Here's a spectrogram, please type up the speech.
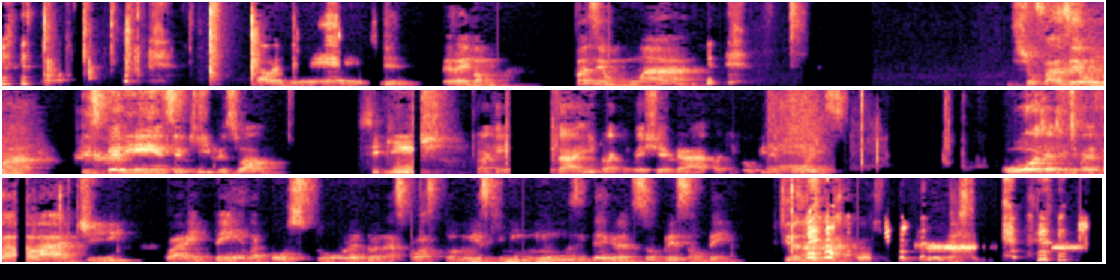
Fala, gente! Espera aí, vamos fazer uma. Deixa eu fazer uma experiência aqui, pessoal. Seguinte, para quem está aí, para quem vai chegar, para quem vai ouvir depois. Hoje a gente vai falar de quarentena, postura, dor nas costas, tudo isso que nenhum dos integrantes de opressão tem. Tirando a dor na costa.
